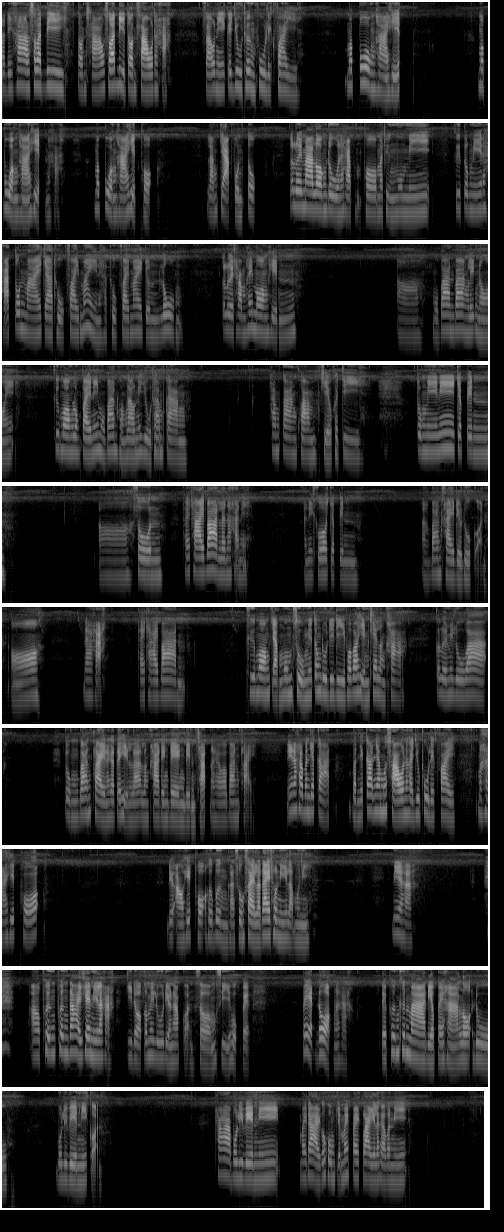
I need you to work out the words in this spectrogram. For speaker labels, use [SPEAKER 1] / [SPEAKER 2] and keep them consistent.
[SPEAKER 1] วัสดีค่ะ สวัสดีตอนเช้า สวัสดีตอนเช้านะคะเช้านี้ก็อยู่เทิงภูเหล็กไฟ มาป้งหาเห็ดมาป่วงหาเห็ดนะคะ มาป่วงหาเห็ดเพาะ หลังจากฝนตก ก็เลยมาลองดูนะคะ พอมาถึงมุมนี้ คือตรงนี้นะคะ ต้นไม้จะถูกไฟไหม้นะคะ ถูกไฟไหม้จนโล่ง ก็เลยทำให้มองเห็นหมู่บ้านบ้างเล็กน้อย คือมองลงไปนี่หมู่บ้านของเรานี่อยู่ท่ามกลาง ท่ามกลางความเขียวขจี ตรงนี้นี่จะเป็นอ่าโซนท้ายๆบ้านแล้วนะคะนี่ อันนี้ก็จะเป็นอ่าบ้านใครเดี๋ยวดูก่อน อ๋อน่าค่ะ ท้ายๆบ้าน คือมองจากมุมสูงนี่ต้องดูดีๆ เพราะว่าเห็นแค่หลังคา ก็เลยไม่รู้ว่า ตรงบ้านใครนะคะแต่เห็นละหลังคาแดงๆเด่นชัดนะคะว่าบ้านใครนี่นะคะ บรรยากาศบรรยากาศยามมื้อเช้านะคะอยู่ภูเล็กไฟมาหาเฮ็ดเพาะ เดี๋ยวเอาเฮ็ดเพาะเฮอเบิ่งค่ะ สงสัยเราได้เท่านี้ละมือนี้ เนี่ยค่ะ เอาเพิ่งเพิ่งได้แค่นี้ละค่ะ กี่ดอกก็ไม่รู้เดี๋ยวนับก่อนสองสี่หกแปดแปดดอกนะคะ แต่เพิ่งขึ้นมาเดี๋ยวไปหาเลาะดู บริเวณนี้ก่อน ถ้าบริเวณนี้ไม่ได้ก็คงจะไม่ไปไกลแล้วค่ะวันนี้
